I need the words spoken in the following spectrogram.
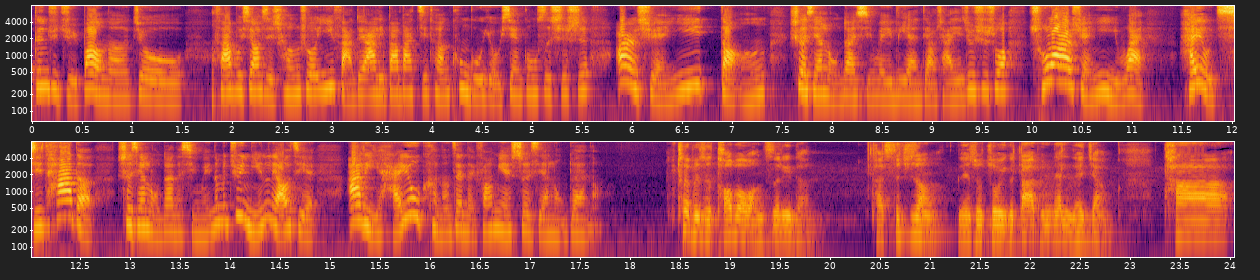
根据举报呢，就发布消息称说，依法对阿里巴巴集团控股有限公司实施二选一等涉嫌垄断行为立案调查。也就是说，除了二选一以外，还有其他的涉嫌垄断的行为。那么据您了解，阿里还有可能在哪方面涉嫌垄断呢？特别是淘宝网之类的，它实际上来说，作为一个大平台来讲，它。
